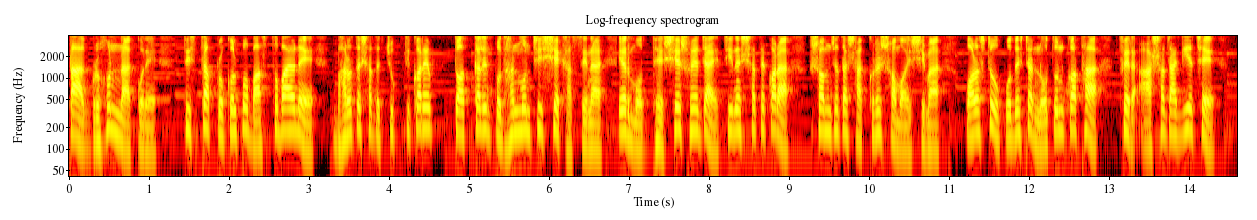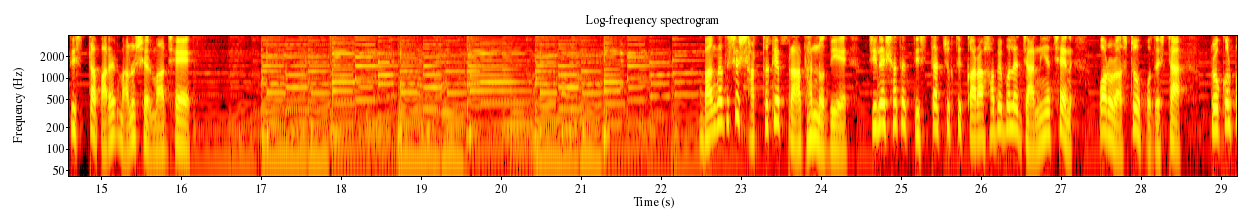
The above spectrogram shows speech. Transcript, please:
তা গ্রহণ না করে। তিস্তা প্রকল্প বাস্তবায়নে ভারতের সাথে চুক্তি করে তৎকালীন প্রধানমন্ত্রী শেখ হাসিনা। এর মধ্যে শেষ হয়ে যায় চীনের সাথে করা সমঝোতা স্বাক্ষরের সময়সীমা। পররাষ্ট্র উপদেষ্টার নতুন কথা ফের আশা জাগিয়েছে তিস্তা পারের মানুষের মাঝে। বাংলাদেশের স্বার্থকে প্রাধান্য দিয়ে চীনের সাথে তিস্তা চুক্তি করা হবে বলে জানিয়েছেন পররাষ্ট্র উপদেষ্টা। প্রকল্প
